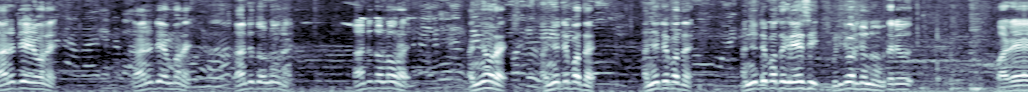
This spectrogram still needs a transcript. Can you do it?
നാനൂറ്റി എഴുപത് നാനൂറ്റി എൺപത് നാനൂറ്റി തൊണ്ണൂറ് നാനൂറ്റി തൊണ്ണൂറ് അഞ്ഞൂറ്. അഞ്ഞൂറ്റി പത്ത് അഞ്ഞൂറ്റി പത്ത് അഞ്ഞൂറ്റി പത്ത് ഗ്രേസി. പിടിച്ചു പറിച്ചോണ്ട് പഴയ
